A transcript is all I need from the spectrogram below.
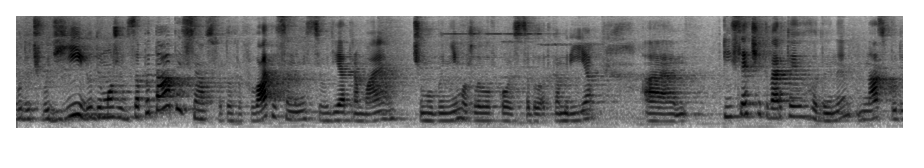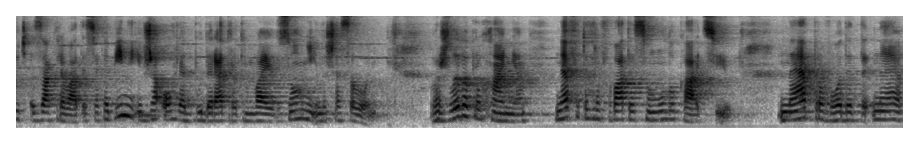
будуть водії, люди можуть запитатися, сфотографуватися на місці водія трамвая. Чому би ні? Можливо, в когось це була така мрія. Після четвертої години в нас будуть закриватися кабіни, і вже огляд буде ретро трамваїв ззовні і лише салонів. Важливе прохання не фотографувати саму локацію, не проводити, не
